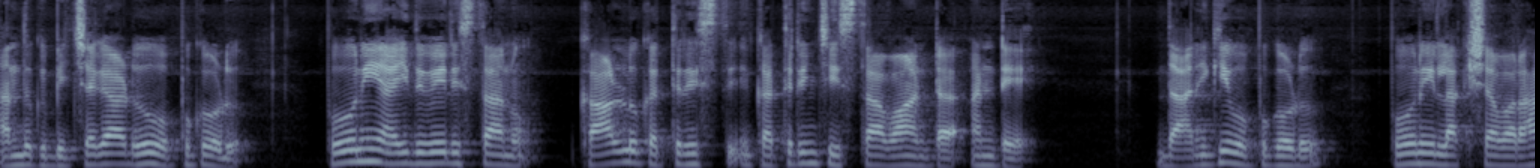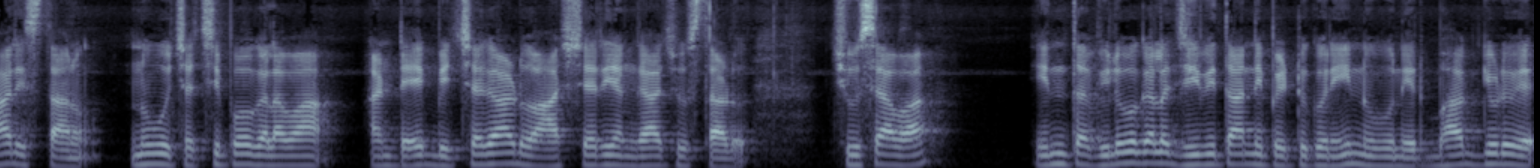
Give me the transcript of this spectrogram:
అందుకు బిచ్చగాడు ఒప్పుకోడు. పోనీ ఐదు వేలు ఇస్తాను కాళ్ళు కత్తిరిస్తే కత్తిరించి ఇస్తావా అంట అంటే. దానికి ఒప్పుకోడు. పోనీ లక్ష వరహాలు ఇస్తాను నువ్వు చచ్చిపోగలవా అంటే బిచ్చగాడు ఆశ్చర్యంగా చూస్తాడు. చూసావా ఇంత విలువగల జీవితాన్ని పెట్టుకుని నువ్వు నిర్భాగ్యుడు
